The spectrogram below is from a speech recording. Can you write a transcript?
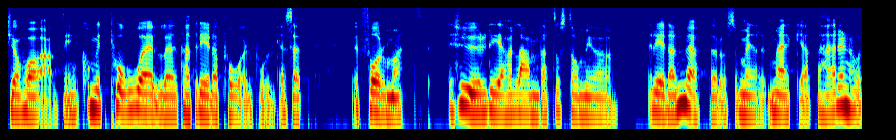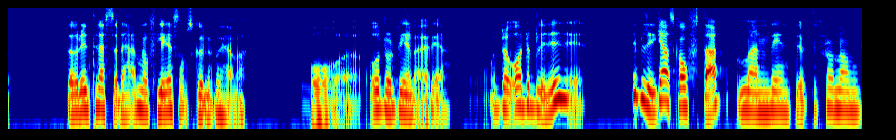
jag har antingen kommit på eller tagit reda på eller på olika sätt format hur det har landat hos dem jag redan möter och så märker jag att det här är något större intresse, det här är nog fler som skulle behöva. Mm. Och, och då delar jag det. Och, då, och det, blir, det blir ganska ofta, men det är inte utifrån någon,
